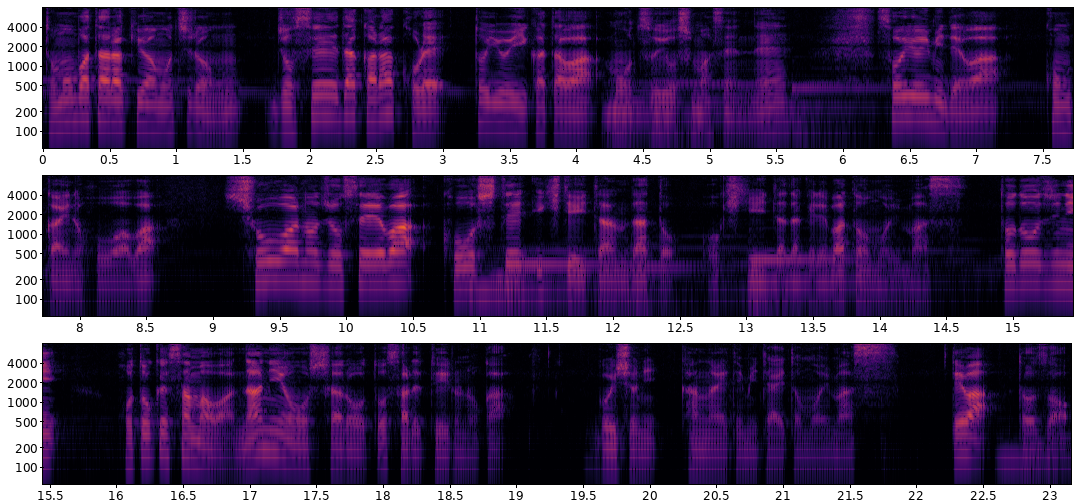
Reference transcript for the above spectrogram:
共働きはもちろん女性だからこれという言い方はもう通用しませんね。そういう意味では今回の法話は昭和の女性はこうして生きていたんだとお聞きいただければと思います。と同時に仏様は何をおっしゃろうとされているのかご一緒に考えてみたいと思います。ではどうぞ。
